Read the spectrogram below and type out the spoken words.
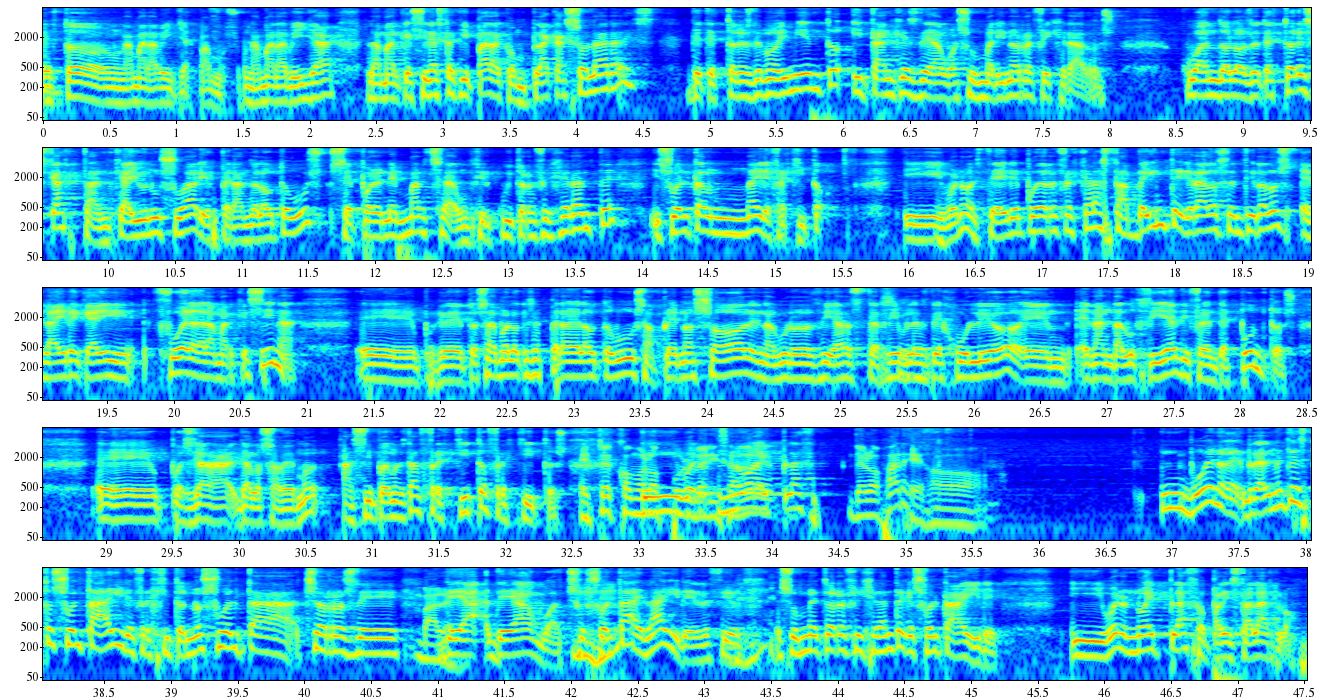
Esto una maravilla, vamos, una maravilla. La marquesina está equipada con placas solares, detectores de movimiento y tanques de agua submarinos refrigerados. Cuando los detectores captan que hay un usuario esperando el autobús, se ponen en marcha un circuito refrigerante y suelta un aire fresquito. Y bueno, este aire puede refrescar hasta 20 grados centígrados el aire que hay fuera de la marquesina. Eh, porque todos sabemos lo que es esperar el autobús a pleno sol en algunos días terribles de julio en, en Andalucía en diferentes puntos. Eh, pues ya, ya lo sabemos. Así podemos estar fresquitos, fresquitos. ¿Esto es como los bueno, pulverizadores no hay plaza- de los bares o...? Bueno, realmente esto suelta aire fresquito, no suelta chorros de, de, agua, su- suelta el aire, es decir, es un método refrigerante que suelta aire. Y bueno, no hay plazo para instalarlo.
